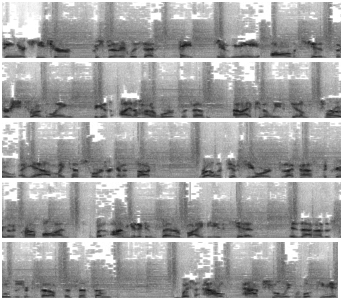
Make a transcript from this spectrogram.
senior teacher who specifically said, "Hey, give me all the kids that are struggling because I know how to work with them and I can at least get them through." And yeah, my test scores are going to suck relative to yours because I passed the cream of the crop on, but I'm going to do better by these kids. Is that how the school district set up the system? Without actually looking at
